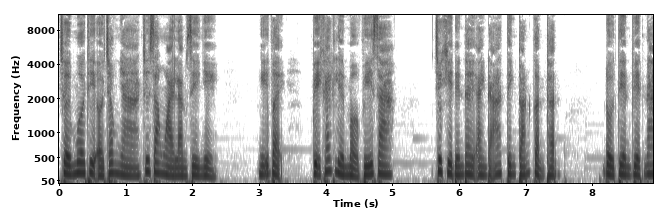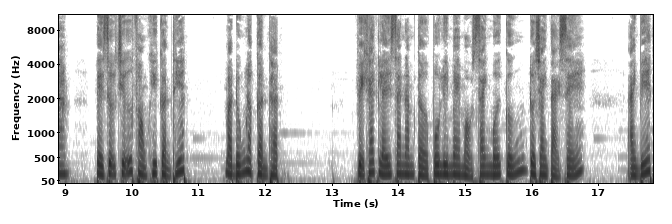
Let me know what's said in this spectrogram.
trời mưa thì ở trong nhà chứ ra ngoài làm gì nhỉ? Nghĩ vậy, vị khách liền mở ví ra. Trước khi đến đây anh đã tính toán cẩn thận. Đổi tiền Việt Nam để dự trữ phòng khi cần thiết. Mà đúng là cẩn thận. Vị khách lấy ra 5 tờ polymer màu xanh mới cứng đưa cho anh tài xế. Anh biết,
